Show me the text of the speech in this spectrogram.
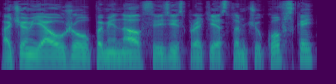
о чем я уже упоминал в связи с протестом Чуковской,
